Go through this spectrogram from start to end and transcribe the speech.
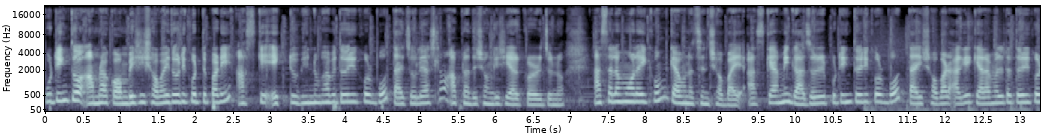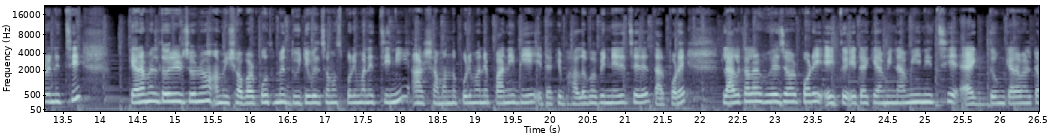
পুডিং তো আমরা কম বেশি সবাই তৈরি করতে পারি। আজকে একটু ভিন্নভাবে তৈরি করব, তাই চলে আসলাম আপনাদের সঙ্গে শেয়ার করার জন্য। আসসালামু আলাইকুম, কেমন আছেন সবাই? আজকে আমি গাজরের পুডিং তৈরি করব, তাই সবার আগে ক্যারামেলটা তৈরি করে নিচ্ছি। ক্যারামেল তৈরির জন্য আমি সবার প্রথমে দুই টেবিল চামচ পরিমাণে চিনি আর সামান্য পরিমাণে পানি দিয়ে এটাকে ভালোভাবে নেড়ে চেড়ে তারপরে লাল কালার হয়ে যাওয়ার পরে এই তো এটাকে আমি নামিয়ে নিচ্ছি। একদম ক্যারামেলটা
